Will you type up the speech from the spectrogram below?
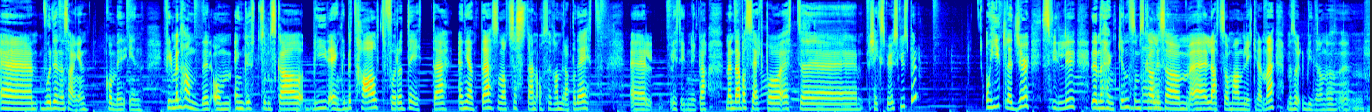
eh, hvor denne sangen kommer inn. Filmen handler om en gutt som skal blir egentlig betalt for å date en jente, sånn at søsteren også kan dra på date. Eh, litt innvikla. Men det er basert på et eh, Shakespeare-skuespill. Og Heath Ledger spiller denne hunken som skal liksom uh, late som han liker henne, men så begynner han å uh,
